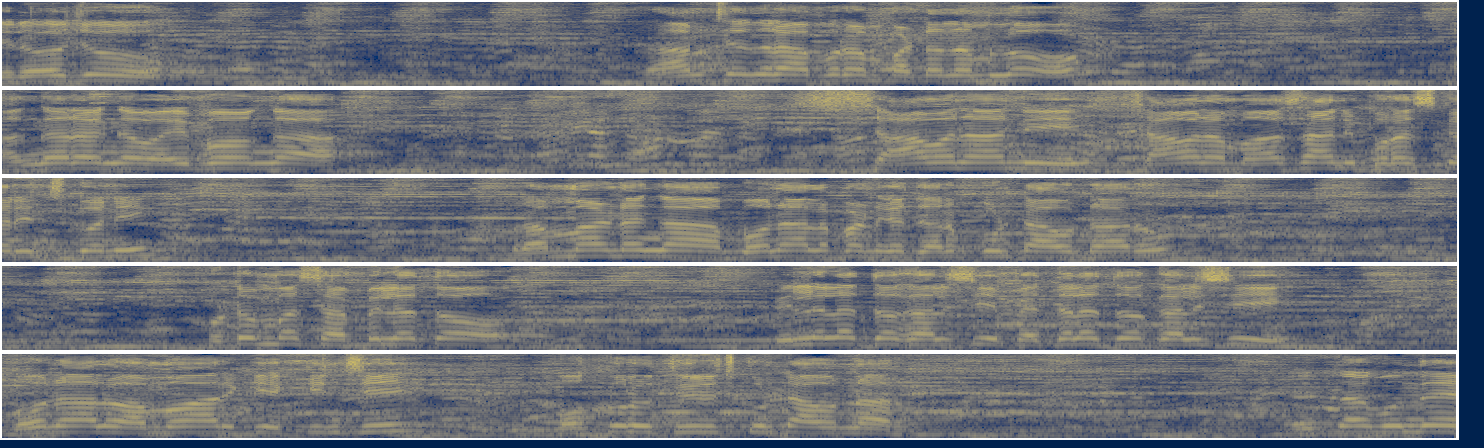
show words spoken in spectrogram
ఈరోజు రామచంద్రాపురం పట్టణంలో అంగరంగ వైభవంగా శ్రావణాన్ని శ్రావణ మాసాన్ని పురస్కరించుకొని బ్రహ్మాండంగా బోనాల పండుగ జరుపుకుంటా ఉన్నారు. కుటుంబ సభ్యులతో పిల్లలతో కలిసి పెద్దలతో కలిసి బోనాలు అమ్మవారికి ఎక్కించి మొక్కులు తీర్చుకుంటా ఉన్నారు. ఇంతకుముందే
